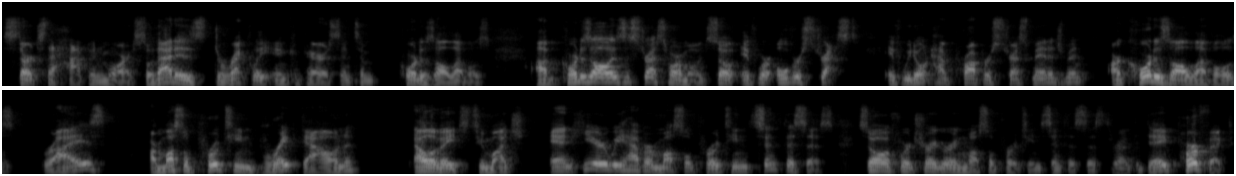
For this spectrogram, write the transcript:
starts to happen more. So that is directly in comparison to cortisol levels. Um, cortisol is a stress hormone. So if we're overstressed, if we don't have proper stress management, our cortisol levels rise, our muscle protein breakdown elevates too much. And here we have our muscle protein synthesis. So if we're triggering muscle protein synthesis throughout the day, perfect.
